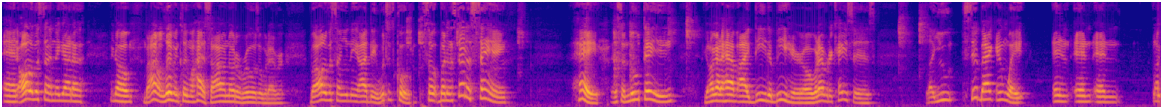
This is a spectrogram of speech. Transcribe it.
And all of a sudden they got a you know, but I don't live in Cleveland Heights, so I don't know the rules or whatever. But all of a sudden, you need ID, which is cool. So, but instead of saying, "Hey, it's a new thing," y'all got to have ID to be here, or whatever the case is, like you sit back and wait, and and and like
